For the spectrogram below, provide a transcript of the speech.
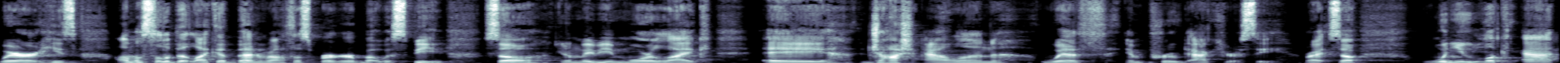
where he's almost a little bit like a Ben Roethlisberger, but with speed. So, you know, maybe more like a Josh Allen with improved accuracy, right? So, when you look at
